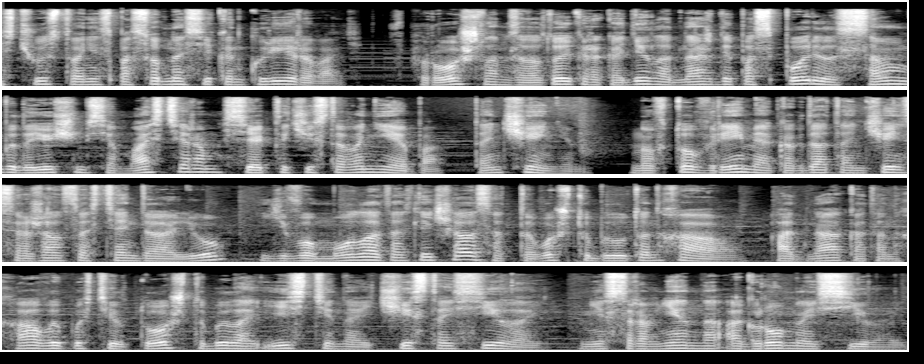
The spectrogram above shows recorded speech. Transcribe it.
появилось чувство неспособности конкурировать. В прошлом золотой крокодил однажды поспорил с самым выдающимся мастером секты чистого неба, Танченем. Но в то время, когда Танчень сражался с Тянь Даолю, его молот отличался от того, что был у Танхао. Однако Танхао выпустил то, что было истинной, чистой силой, несравненно огромной силой.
